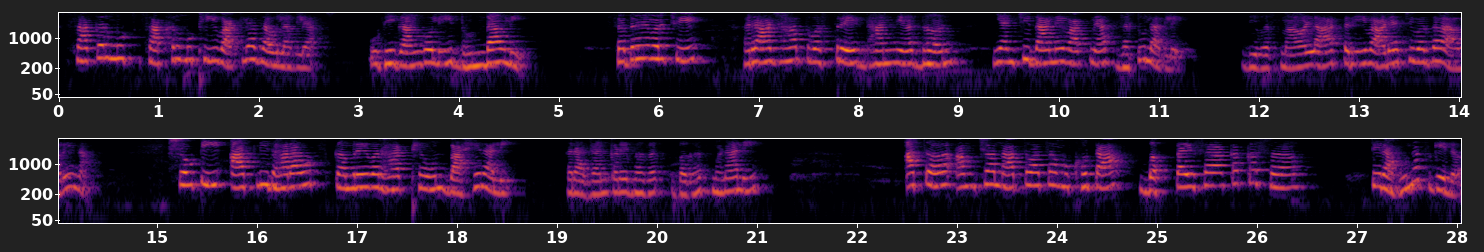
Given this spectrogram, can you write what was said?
साखरमुठ साखरमुठी वाटल्या जाऊ लागल्या. उभी गांगोली धुंदावली. सदरेवरचे राजहात वस्त्रे धान्य धन यांची दाने वाटण्यात झटू लागले. दिवस मावळला तरी वाड्याची वर्दळ आवरेना. शेवटी आतली धाराऊच कमरेवर हात ठेवून बाहेर आली. राजांकडे बघत बघत म्हणाली आता आमच्या नातवाचा मुखोटा बघतायसा का कसं? ते राहूनच गेलं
